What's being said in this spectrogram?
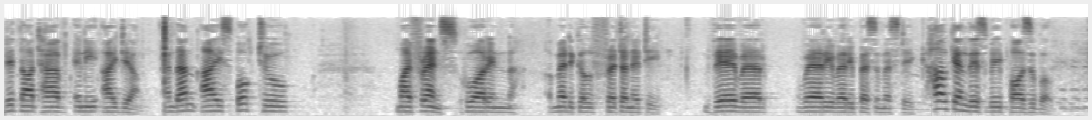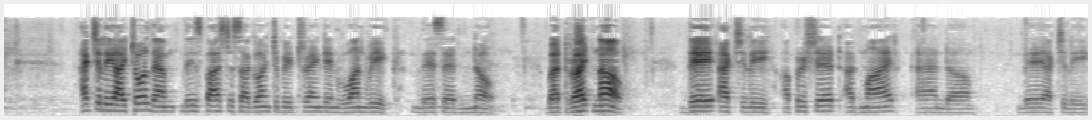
did not have any idea. And then I spoke to my friends who are in medical fraternity. They were very, very pessimistic. How can this be possible? Actually, I told them these pastors are going to be trained in one week. They said no. But right now, they actually appreciate, admire, and uh, they actually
